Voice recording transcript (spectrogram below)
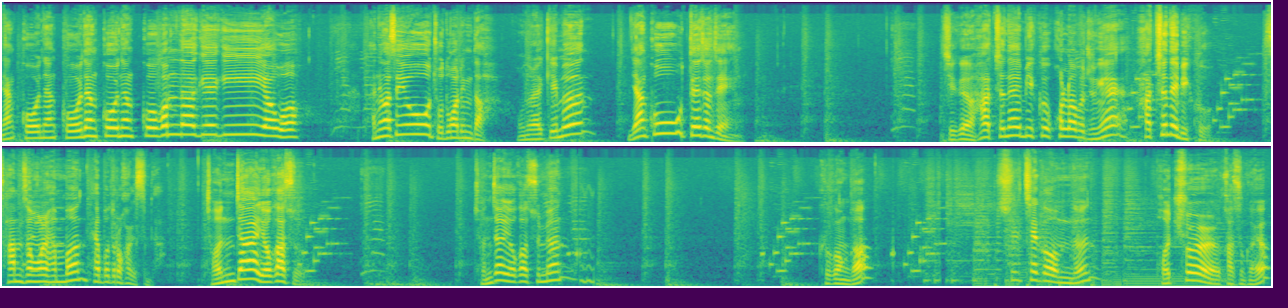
냥꼬 냥꼬 냥꼬 냥꼬 겁나게 귀여워. 안녕하세요. 조동아입니다. 오늘 할 게임은 냥꼬 대전쟁. 지금 하츠네 미쿠 콜라보 중에 하츠네 미쿠. 삼성을 한번 해보도록 하겠습니다. 전자 여가수. 전자 여가수면 그건가? 실체가 없는 버추얼 가수인가요?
